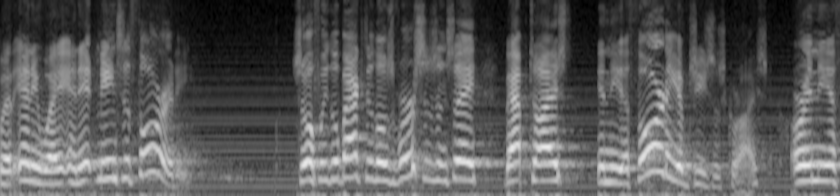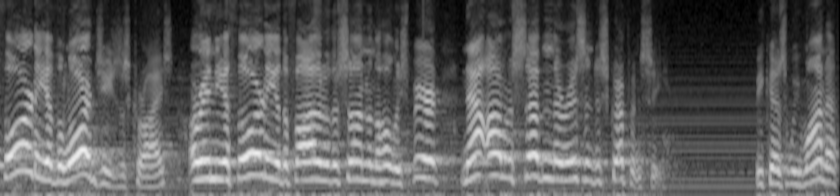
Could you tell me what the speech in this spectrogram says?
But anyway, and it means authority. So if we go back to those verses and say, baptized in the authority of Jesus Christ, or in the authority of the Lord Jesus Christ, or in the authority of the Father, the Son, and the Holy Spirit, now all of a sudden there isn't discrepancy because we want to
